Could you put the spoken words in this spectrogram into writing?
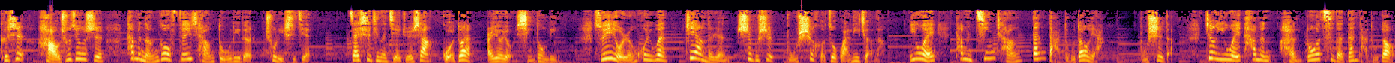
可是好处就是他们能够非常独立的处理事件，在事情的解决上果断而又有行动力。所以有人会问：这样的人是不是不适合做管理者呢？因为他们经常单打独斗呀？不是的，正因为他们很多次的单打独斗，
